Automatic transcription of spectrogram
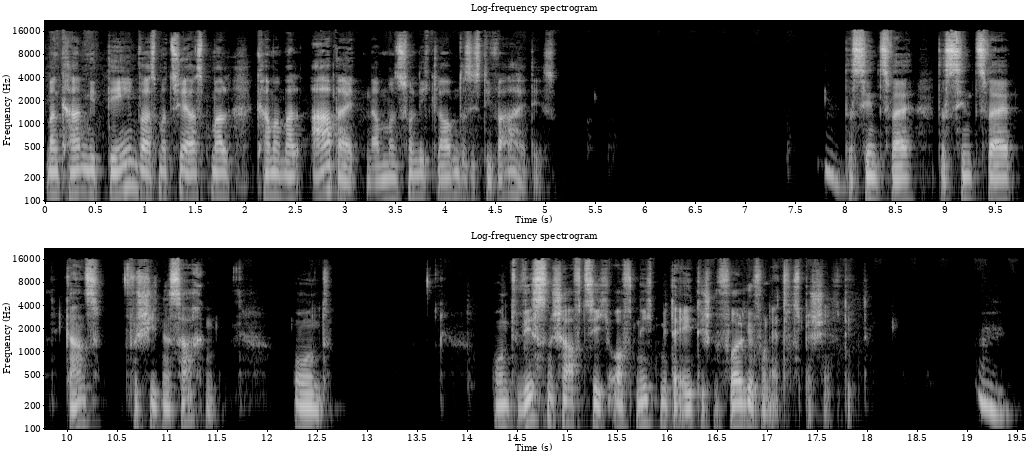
man kann mit dem, was man zuerst mal, kann man mal arbeiten, aber man soll nicht glauben, dass es die Wahrheit ist. Das sind zwei, das sind zwei ganz verschiedene Sachen. Und und Wissenschaft sich oft nicht mit der ethischen Folge von etwas beschäftigt. Mhm.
